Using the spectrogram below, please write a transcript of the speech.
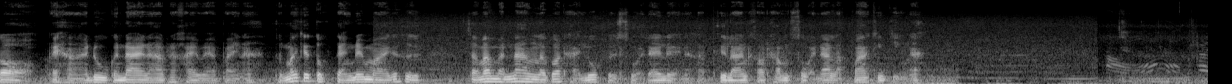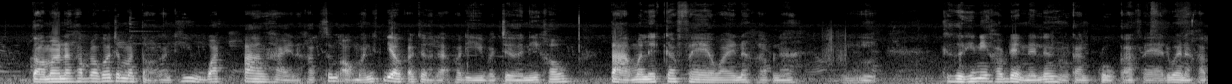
ก็ไปหาดูกันได้นะครับ ถ้าใครแวะไปนะส่วนมากจะตกแต่งด้วยไม้ก็คือ สามารถมานั่งแล้วก็ถ่ายรูปสวยๆได้เลยนะครับ คือร้านเขาทำสวยน่ารักมากจริง ๆ นะต่อมานะครับเราก็จะมาต่อกันที่วัดปางไห่นะครับ ซึ่งออกมานิดเดียวก็เจอแล้วพอดีมาเจอนี้เขา ตากเมล็ดกาแฟไว้นะครับนะนี่ก็คือที่นี่เขาเด่นในเรื่องของการปลูกกาแฟด้วยนะครับ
